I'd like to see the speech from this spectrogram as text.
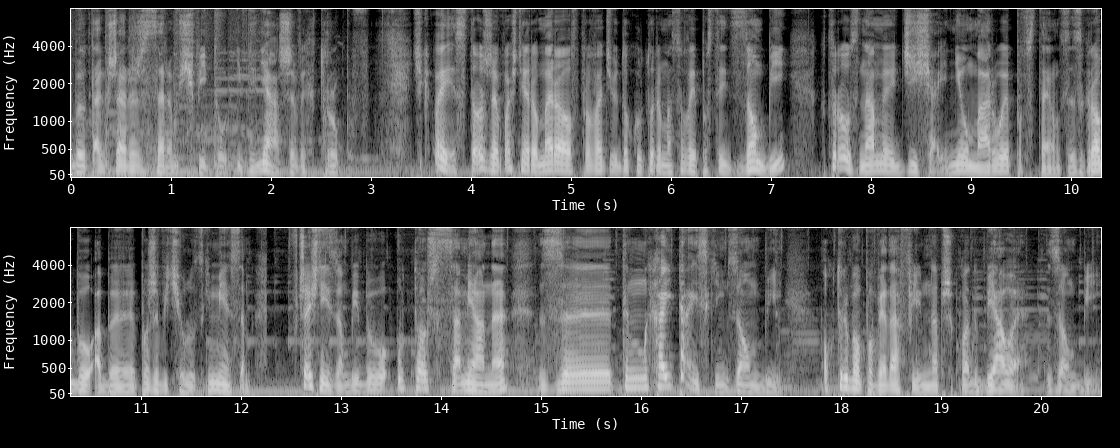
był także reżyserem Świtu i Dnia Żywych Trupów. Ciekawe jest to, że właśnie Romero wprowadził do kultury masowej postać zombie, którą znamy dzisiaj, nieumarły, powstający z grobu, aby pożywić się ludzkim mięsem. Wcześniej zombie było utożsamiane z tym haitańskim zombie, o którym opowiada film na przykład Białe Zombie.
